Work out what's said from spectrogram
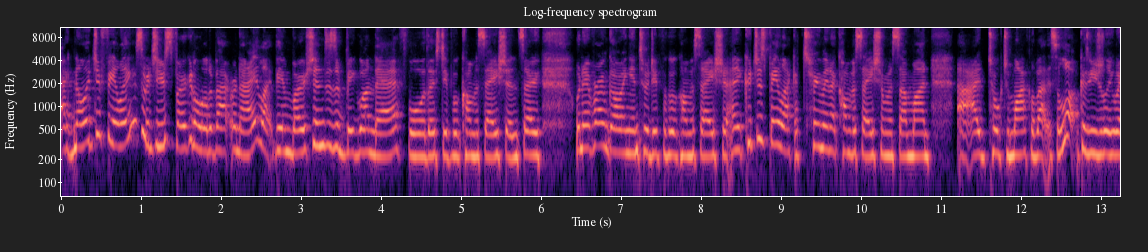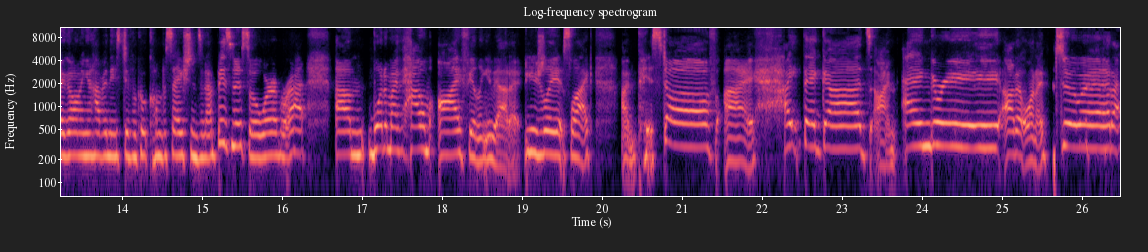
acknowledge your feelings, which you've spoken a lot about, Renee. Like the emotions is a big one there for those difficult conversations. So, whenever I'm going into a difficult conversation, and it could just be like a two minute conversation with someone, uh, I talk to Michael about this a lot because usually we're going and having these difficult conversations in our business or wherever we're at. Um, what am I, how am I feeling about it? Usually it's like, I'm pissed off, I hate their guts, I'm angry, I don't want to do it, I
